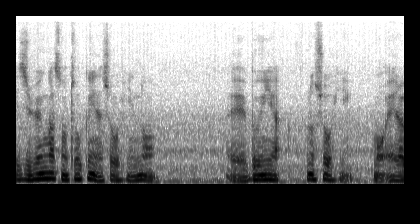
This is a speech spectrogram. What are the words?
自分がその得意な商品の、えー、分野の商品を選ぶっ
